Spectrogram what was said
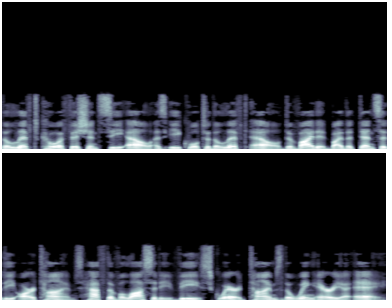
The lift coefficient CL is equal to the lift L divided by the density R times half the velocity v squared times the wing area A.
